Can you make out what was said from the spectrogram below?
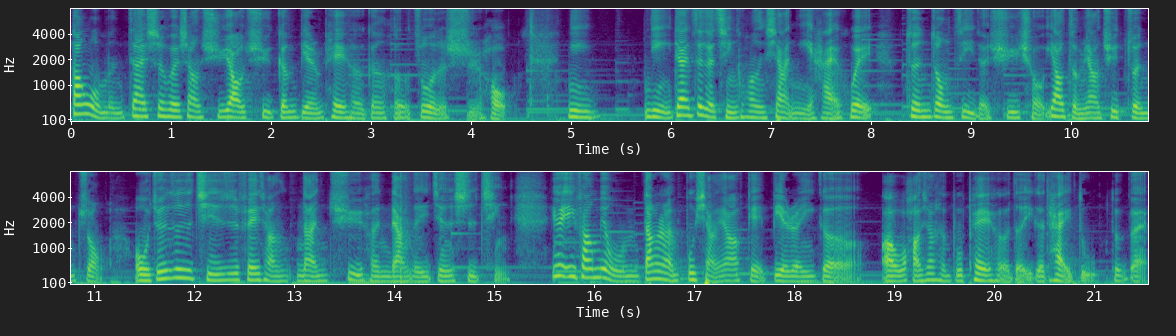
当我们在社会上需要去跟别人配合、跟合作的时候，你你在这个情况下，你还会尊重自己的需求？要怎么样去尊重？我觉得这是其实是非常难去衡量的一件事情。因为一方面，我们当然不想要给别人一个啊，我好像很不配合的一个态度，对不对？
